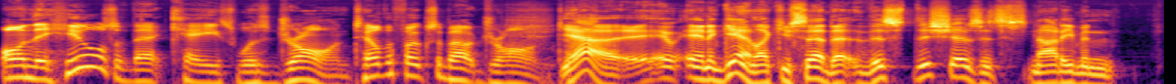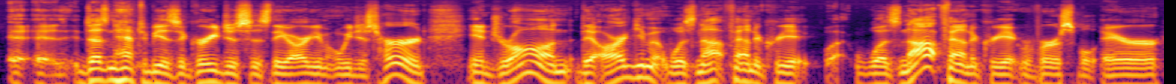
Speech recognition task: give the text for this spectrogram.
On the heels of that case was drawn. Tell the folks about drawn. Yeah, and again, like you said, that this this shows it's not even. It doesn't have to be as egregious as the argument we just heard. In drawn, the argument was not found to create was not found to create reversible error,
